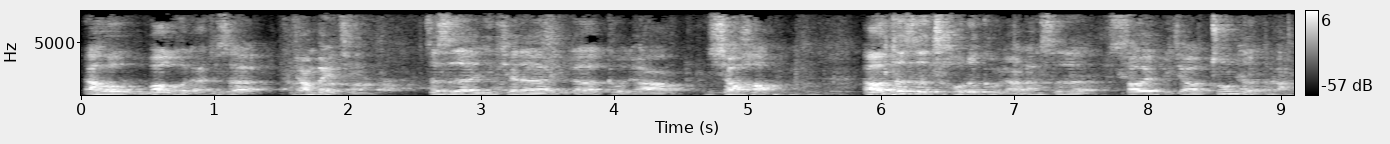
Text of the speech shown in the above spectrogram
然后五包狗粮就是两百斤，这是一天的一个狗粮消耗，然后这次筹的狗粮呢是稍微比较中等的吧，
